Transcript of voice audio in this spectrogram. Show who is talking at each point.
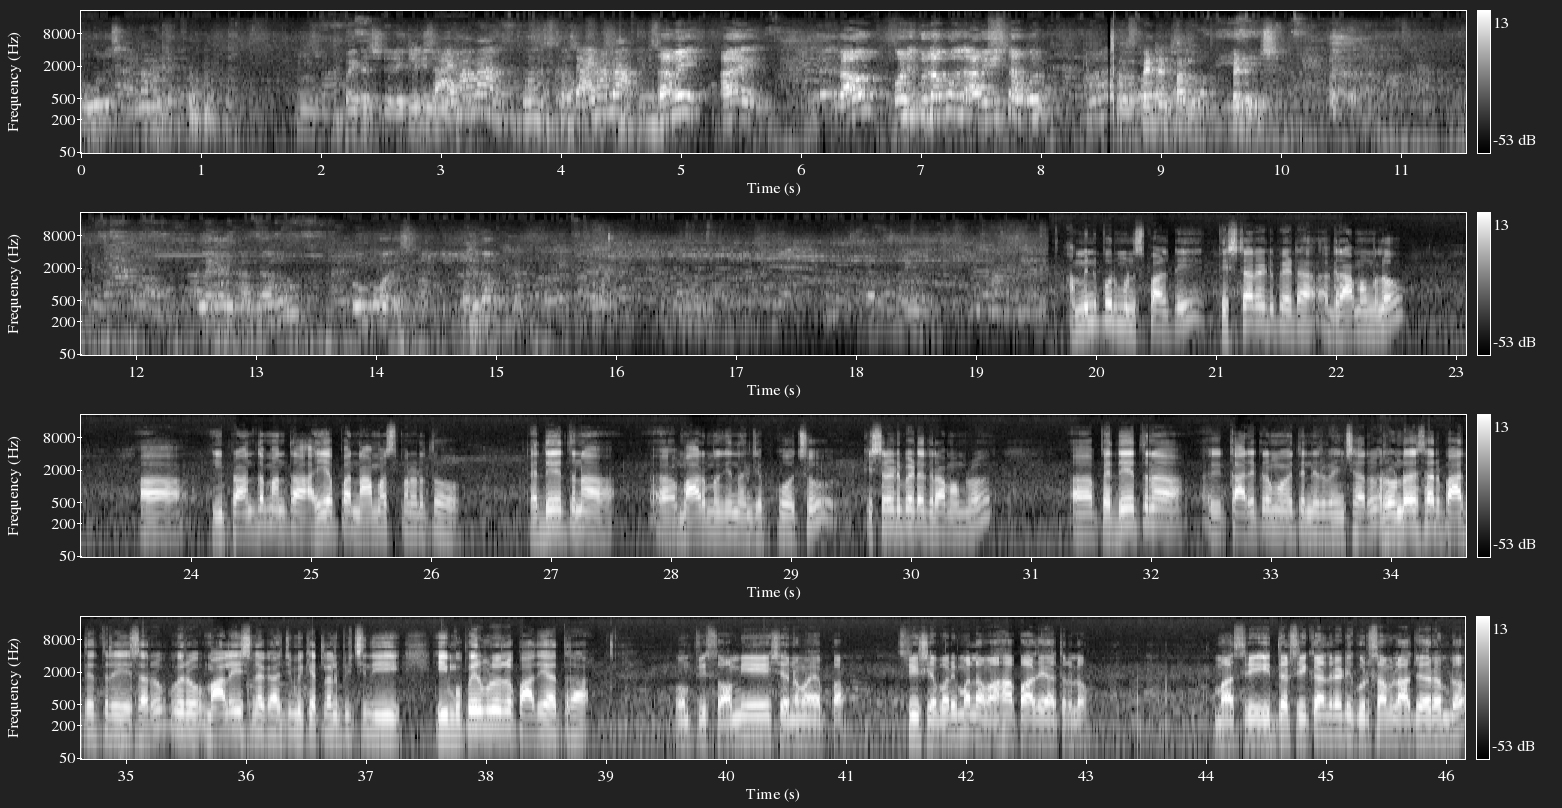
Speaker 1: పూలు సాయిమామ బయట
Speaker 2: స్వామి రావు కొన్ని కుల్ల పూలు అవి ఇస్తా పూలు.
Speaker 1: పెట్టండి పర్లేదు. పెట్టండి. కుంకుమ తీసుకో. అమ్మినిపూర్ మున్సిపాలిటీ కిష్టారెడ్డిపేట గ్రామంలో ఈ ప్రాంతం అంతా అయ్యప్ప నామస్మరణతో పెద్ద ఎత్తున ఆ, మారుమోగిందని చెప్పుకోవచ్చు. కిషరెడ్డిపేట గ్రామంలో పెద్ద ఎత్తున కార్యక్రమం అయితే నిర్వహించారు. రెండోసారి పాదయాత్ర చేశారు. మీరు మాల చేసిన కాంచి మీకు ఎట్లా అనిపించింది? ఈ ఈ ముప్పై ఎనిమిది రోజుల పాదయాత్ర?
Speaker 2: ఓం శ్రీ స్వామి శరణమయ్యప్ప. శ్రీ శబరిమల మహాపాదయాత్రలో మా శ్రీ ఇద్దరు శ్రీకాంత్ రెడ్డి గురుస్వాముల ఆధ్వర్యంలో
